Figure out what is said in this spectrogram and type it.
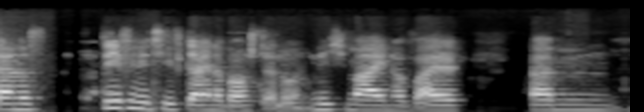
dann ist definitiv deine Baustelle und nicht meine, weil ähm,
